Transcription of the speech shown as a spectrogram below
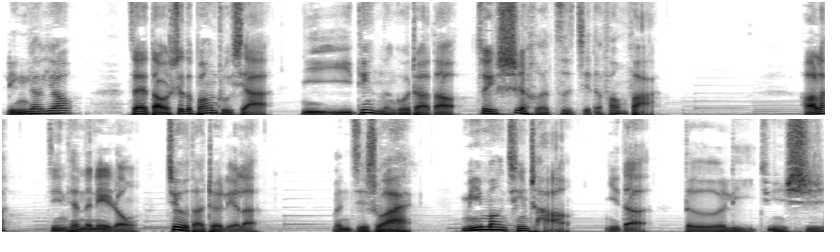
零幺幺，在导师的帮助下。你一定能够找到最适合自己的方法。好了，今天的内容就到这里了。文姬说爱，迷茫情场，你的得力军师。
